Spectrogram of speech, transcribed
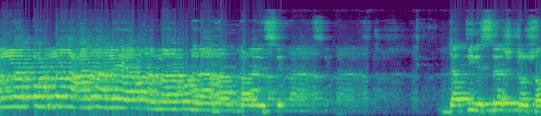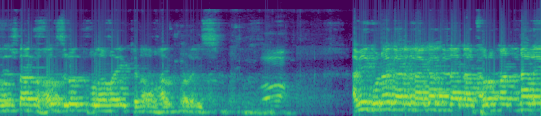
আল্লাহ পর্দার আড়ালে আমার মা বোনেরা হাত বাড়াইছে। জাতির শ্রেষ্ঠ সন্তান হজরত ওলামাই কেরাম হাত বাড়াইছে। আমি গুনাহগার নাগাদ দাদা ফরমান নালে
